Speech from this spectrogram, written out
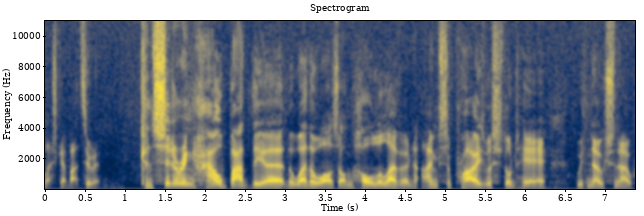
Let's get back to it. Considering how bad the uh, the weather was on hole 11, I'm surprised we're stood here with no snow.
